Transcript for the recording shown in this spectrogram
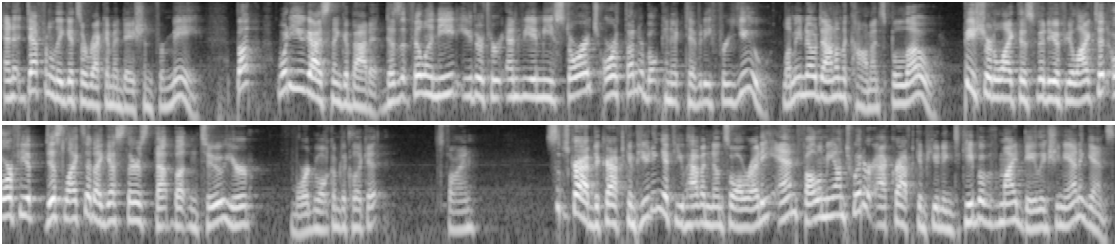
and it definitely gets a recommendation from me. But what do you guys think about it? Does it fill a need either through NVMe storage or Thunderbolt connectivity for you? Let me know down in the comments below. Be sure to like this video if you liked it, or if you disliked it, I guess there's that button too. You're more than welcome to click it. It's fine. Subscribe to Craft Computing if you haven't done so already, and follow me on Twitter at Craft Computing to keep up with my daily shenanigans.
